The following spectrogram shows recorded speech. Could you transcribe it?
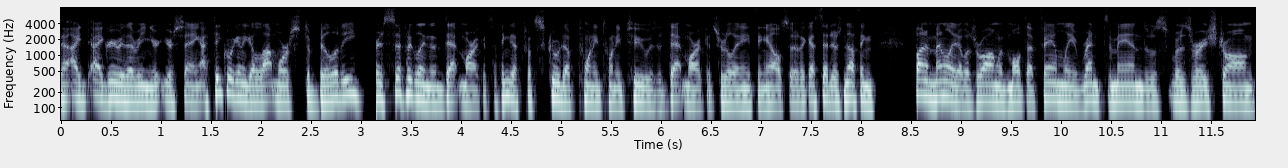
I, I agree with everything you're, you're saying. I think we're going to get a lot more stability, specifically in the debt markets. I think that's what screwed up 2022 is the debt markets. Really, anything else? So like I said, there's nothing fundamentally that was wrong with multifamily. Rent demand was was very strong.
